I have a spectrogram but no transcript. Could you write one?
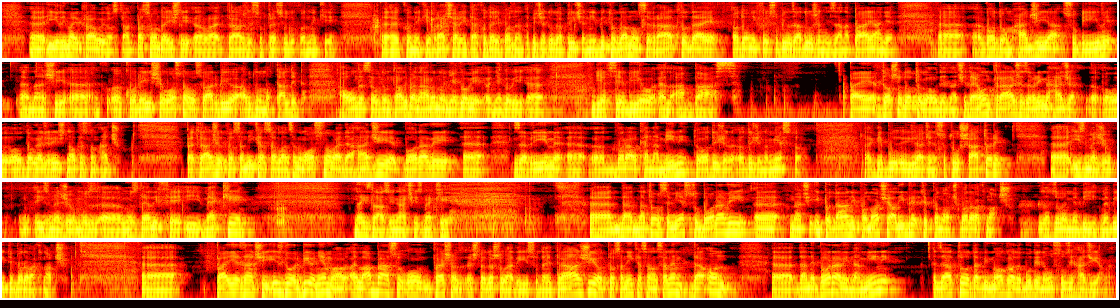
ili imaju pravo i ostali. Pa su onda išli, ovaj, tražili su presudu kod neke, kod neke vraćare i tako dalje. Poznata priča, duga priča, nije bitno. Uglavnom se vratilo da je od onih koji su bili zaduženi za napajanje vodom hađija su bili znači Kurejše u osnovu stvar bio Abdul Mutalib. A onda se Abdul Mutaliba naravno njegovi njegovi uh, djeci je bio El Abbas. Pa je došlo do toga ovdje, znači da je on tražio za vrijeme hađa, ovo događa riječ na opresnom hađu, pa je tražio od poslanika sa lansanom osnova je da hađije boravi e, za vrijeme e, boravka na mini, to je određeno, određeno mjesto gdje izrađeni su tu šatori između, između muz, Muzdelife i Mekke na izlazu inače iz Mekke. Na, na tom se mjestu boravi znači i po dan i po noći ali ibrete po noći, boravak noću. Zato zove Mebit, Mebit je boravak noću. Pa je, znači, izgovor bio njemu, al Abbasu, pojašnjamo što je došlo u Hadisu, da je tražio od poslanika sallam da on, da ne boravi na mini, zato da bi mogao da bude na usluzi hađijama.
